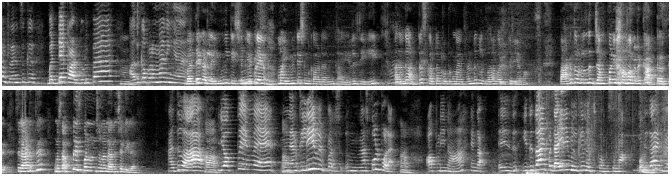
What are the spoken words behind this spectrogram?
என் ஃப்ரெண்ட்ஸுக்கு பர்த்டே கார்டு கொடுப்பேன். அதுக்கப்புறமா நீங்க பர்த்டே கார்டில் இன்விடேஷன் எப்படி? அம்மா இன்விடேஷன் கார்டு எழுதி அது வந்து அட்ரஸ் கரெக்டாக போட்டுருக்கோம்? என் ஃப்ரெண்டுங்களுக்கு வர வழி தெரியாதான் பக்கத்து வீட்டுல இருந்து ஜம்ப் பண்ணி வரவங்களுக்கு அட்ரஸ் சரி அடுத்து உங்க சர்ப்ரைஸ் பண்ணணும்னு சொன்னல அதை சொல்லிடு. அதுவா. எப்பயுமே எனக்கு லீவ் இப்ப நான் ஸ்கூல் போல. அப்படின்னா எங்க இது இதுதான் இப்ப டைரி மில்க்னு வச்சுக்கோங்க சும்மா. இதுதான் இப்ப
